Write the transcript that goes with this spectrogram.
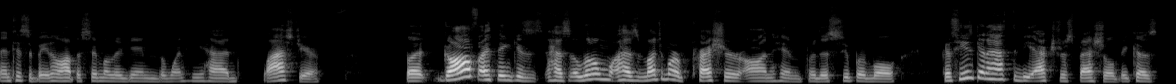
anticipate he'll have a similar game to the one he had last year. But Goff, I think, is has a little has much more pressure on him for this Super Bowl because he's going to have to be extra special. Because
